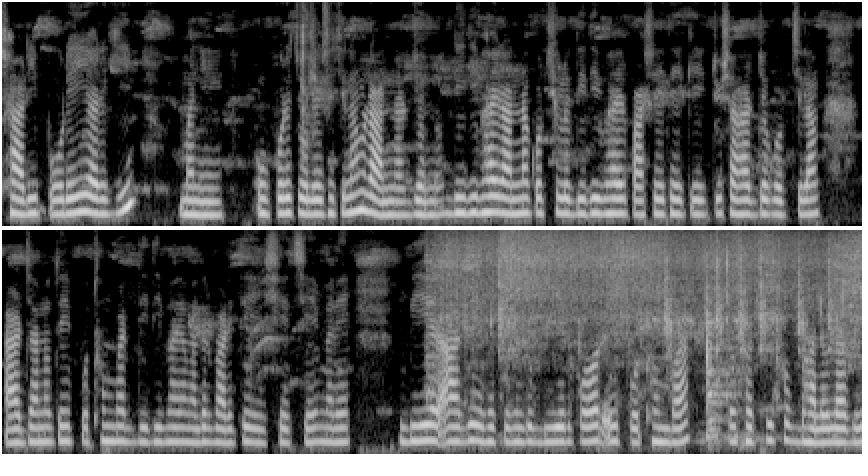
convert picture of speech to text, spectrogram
শাড়ি পরেই আর কি মানে উপরে চলে এসেছিলাম রান্নার জন্য। দিদি ভাই রান্না করছিল দিদি ভাইয়ের পাশে থেকে একটু সাহায্য করছিলাম। আর জানো তো, এই প্রথমবার দিদি ভাই আমাদের বাড়িতে এসেছে। মানে বিয়ের আগে এসেছে, কিন্তু বিয়ের পর এই প্রথমবার। তো সত্যি খুব ভালো লাগল।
